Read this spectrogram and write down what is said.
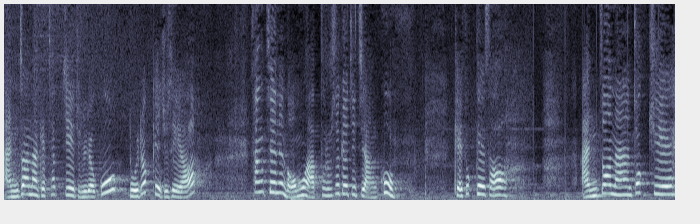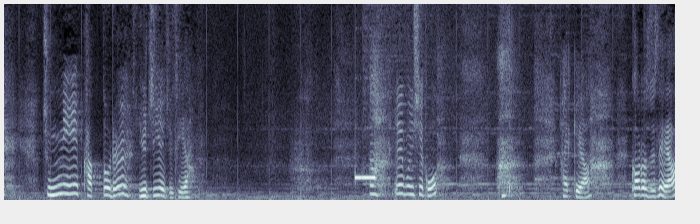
안전하게 착지해 주려고 노력해 주세요. 상체는 너무 앞으로 숙여지지 않고 계속해서 안전한 척추의 중립 각도를 유지해 주세요. 아, 1분 쉬고 할게요. 걸어주세요.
